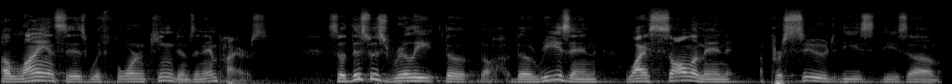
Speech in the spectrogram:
alliances with foreign kingdoms and empires. So, this was really the, the, the reason why Solomon pursued these, these um,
